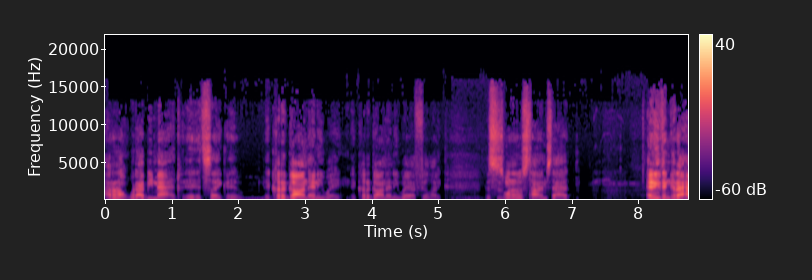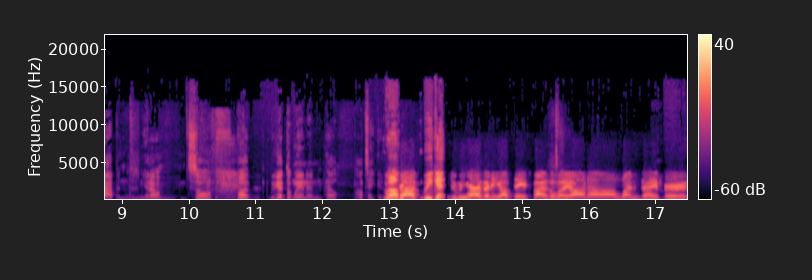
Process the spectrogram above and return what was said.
I don't know. Would I be mad? It's like it, it could have gone anyway. It could have gone anyway. I feel like this is one of those times that anything could have happened, you know. So, but we get the win, and hell, I'll take it. Well, Rob, we get do we have any updates, by the way, on uh, Wednesday for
